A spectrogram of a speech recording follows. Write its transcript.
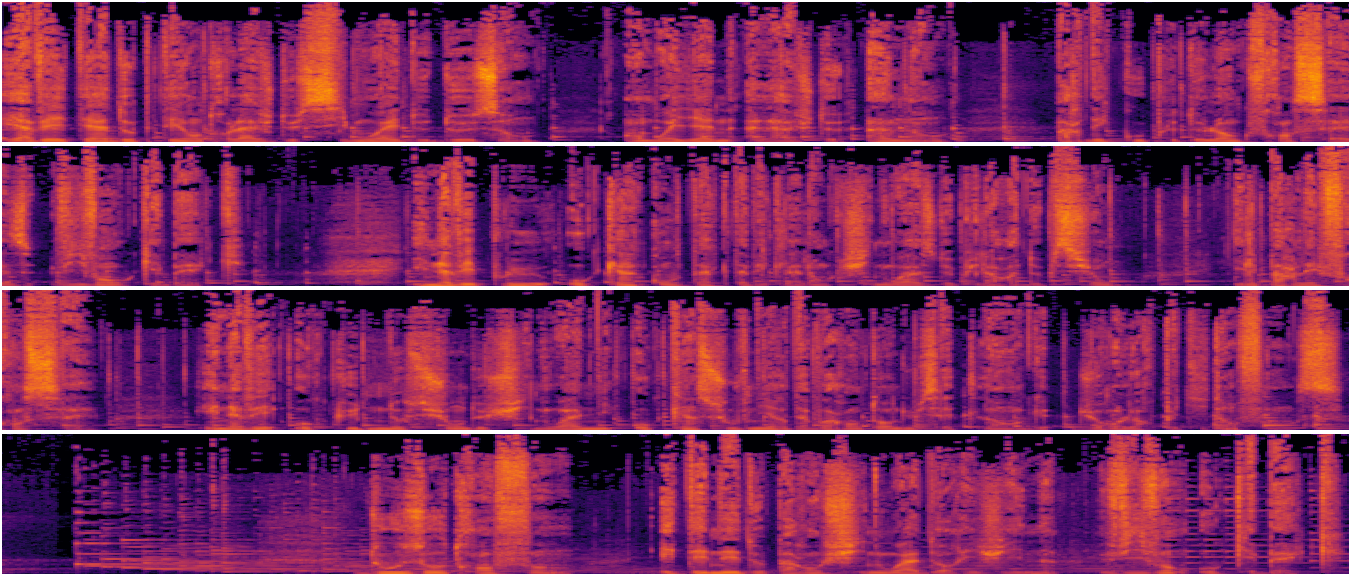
et avaient été adoptés entre l'âge de 6 mois et de 2 ans, en moyenne à l'âge de 1 an, par des couples de langue française vivant au Québec. Ils n'avaient plus aucun contact avec la langue chinoise depuis leur adoption. Ils parlaient français et n'avaient aucune notion de chinois ni aucun souvenir d'avoir entendu cette langue durant leur petite enfance. Douze autres enfants étaient nés de parents chinois d'origine vivant au Québec.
